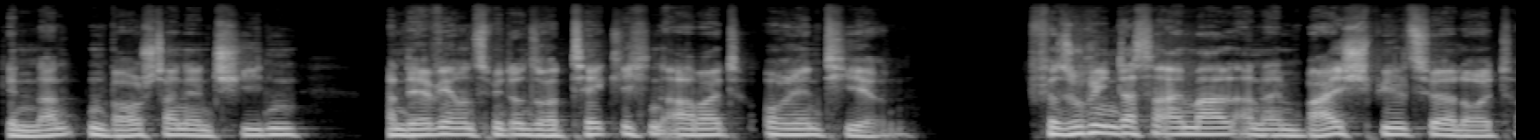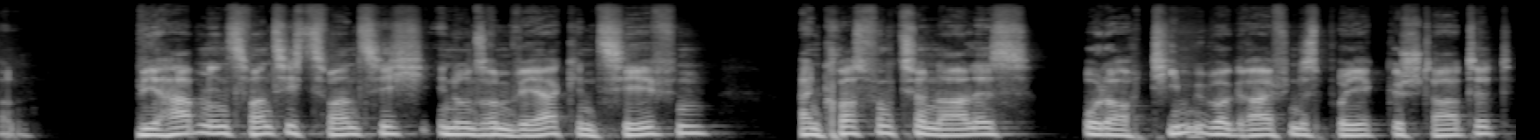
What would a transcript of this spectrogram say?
genannten Bausteine entschieden, an der wir uns mit unserer täglichen Arbeit orientieren. Ich versuche Ihnen das einmal an einem Beispiel zu erläutern. Wir haben in 2020 in unserem Werk in Zeven ein crossfunktionales oder auch teamübergreifendes Projekt gestartet,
